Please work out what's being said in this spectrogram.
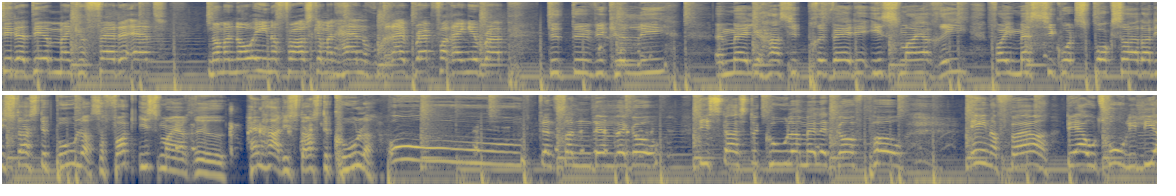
Det der der, man kan fatte, at når man når 41, skal man have en rap, rap for ringe rap. Det er det, vi kan lide. Amalie har sit private ismejeri. For i Mads Sigurds bukser er der de største buler. Så fuck ismejeriet. Han har de største kugler. Uh, den sådan den vil gå. De største kugler med lidt guf på. 41, det er utrolig lige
